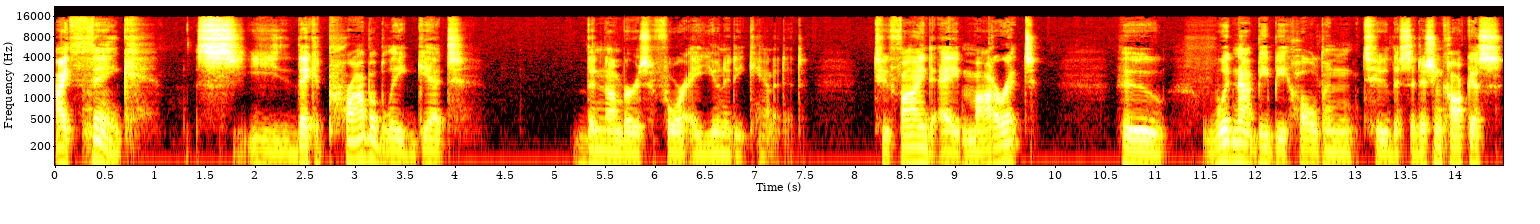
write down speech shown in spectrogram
I think they could probably get the numbers for a unity candidate to find a moderate who would not be beholden to the sedition caucus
